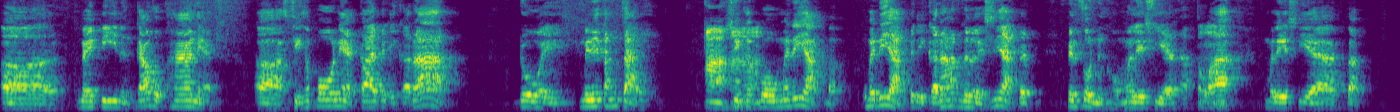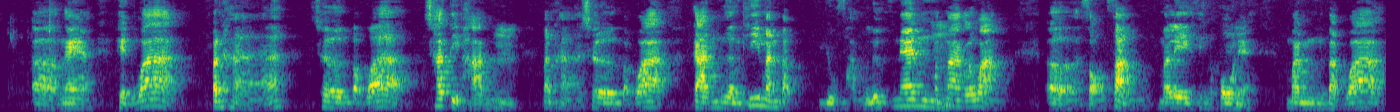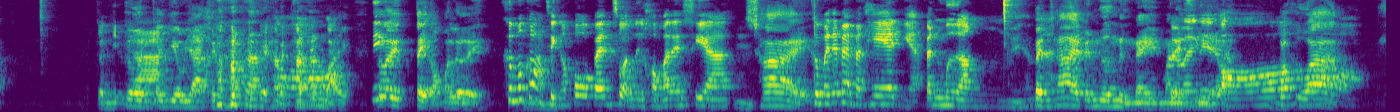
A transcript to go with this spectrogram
เอ่อในปี 1965 เนี่ยเอ่อสิงคโปร์เนี่ยกลายเป็นเอกราช โดยไม่ได้ตั้งใจอ่าสิงคโปร์ไม่ได้อยากแบบไม่ได้อยากเป็นเอกราชเลยฉันอยากเป็นเป็นส่วนหนึ่งของมาเลเซียครับ แต่ว่ามาเลเซียแบบเอ่อไงอะเห็นว่าปัญหาเชิงแบบว่าชาติพันธุ์อืม ปัญหาเชิงแบบว่าการเมืองที่มันแบบอยู่ฝังลึกแน่นมากๆ ระหว่างเอ่อสองฝั่งมาเลสิงคโปร์เนี่ย มันแบบว่าเกินเยียวยาเกินจะเยียวยาเป็นท่านท่านท่านท่านไหวนี่ก็เลยเตะออกมาเลย คือเมื่อก่อนสิงคโปร์เป็นส่วนหนึ่งของมาเลเซียอืมใช่ คือไม่ได้เป็นประเทศเนี้ย เป็นเมืองใช่ไหมเป็นใช่ เป็นเมืองหนึ่งในมาเลเซียอ๋อก็คือว่า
